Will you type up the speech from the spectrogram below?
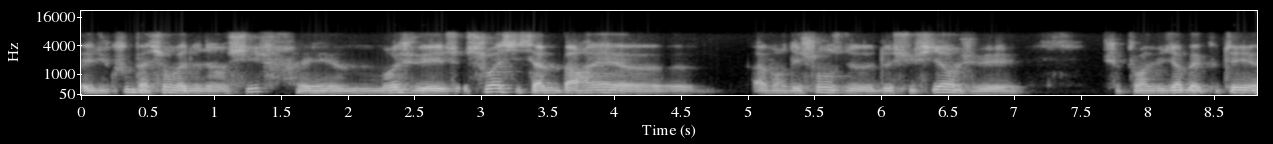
Et du coup, le patient va donner un chiffre, et moi, je vais, soit si ça me paraît avoir des chances de, suffire, je vais, je pourrais lui dire, bah, écoutez,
